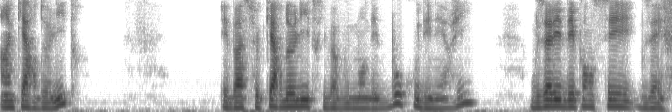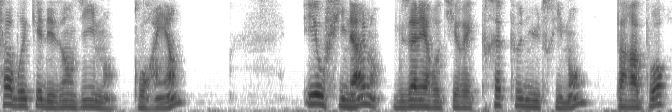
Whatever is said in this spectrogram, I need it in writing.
un quart de litre, et eh ben ce quart de litre, il va vous demander beaucoup d'énergie, vous allez dépenser, vous allez fabriquer des enzymes pour rien, et au final, vous allez retirer très peu de nutriments par rapport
